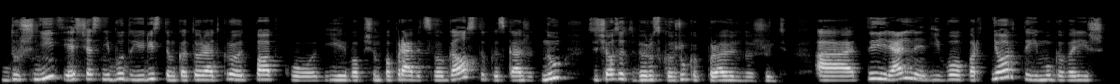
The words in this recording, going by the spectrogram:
душнить, я сейчас не буду юристом, который откроет папку и, в общем, поправит свой галстук и скажет, ну, сейчас я тебе расскажу, как правильно жить. А ты реально его партнер, ты ему говоришь,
